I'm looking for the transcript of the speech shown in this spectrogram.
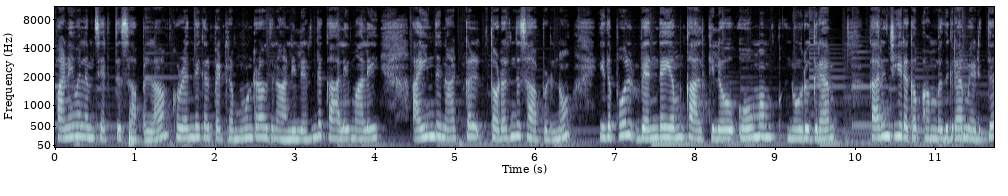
பனைவளம் சேர்த்து சாப்பிடலாம். குழந்தைகள் பெற்ற மூன்றாவது நாள் காலையிலேருந்து காலை மாலை ஐந்து நாட்கள் தொடர்ந்து சாப்பிடணும். இதுபோல் வெந்தயம் கால் கிலோ ஓமம் நூறு கிராம் கருஞ்சீரகம் ஐம்பது கிராம் எடுத்து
